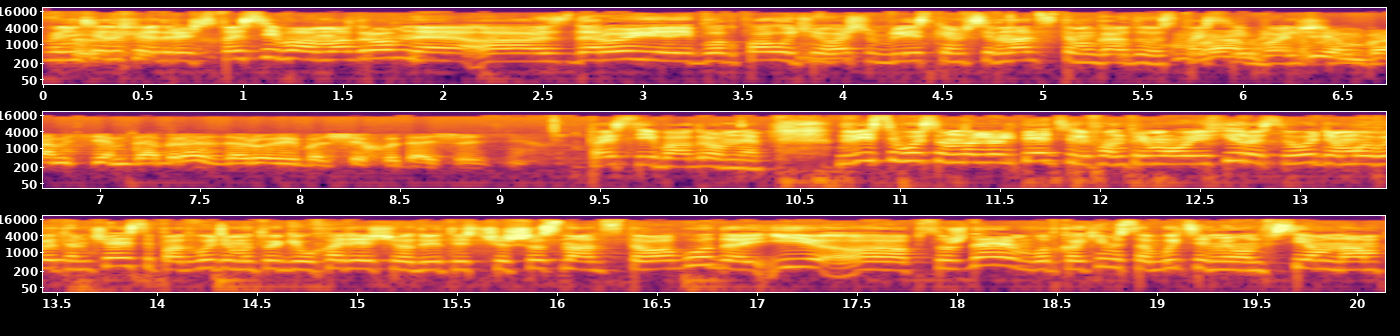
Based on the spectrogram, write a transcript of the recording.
Валентин. Федорович, спасибо вам огромное. А, здоровья и благополучия вашим близким в 2017 году. Спасибо вам большое. Всем, вам всем добра, здоровья и больших удач в жизни. Спасибо огромное. 208-005, телефон прямого эфира. Сегодня мы в этом часе подводим итоги уходящего 2016 года и э, обсуждаем, вот какими событиями он всем нам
